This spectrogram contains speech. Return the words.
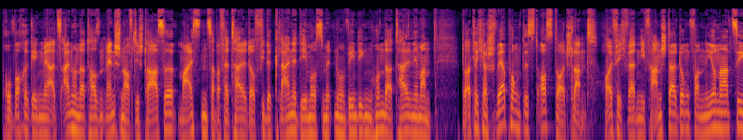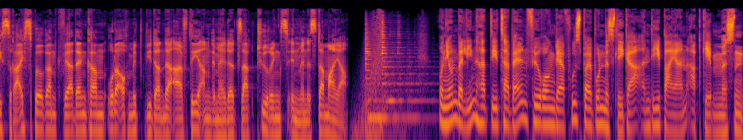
Pro Woche gingen mehr als 100.000 Menschen auf die Straße, meistens aber verteilt auf viele kleine Demos mit nur wenigen hundert Teilnehmern. Deutlicher Schwerpunkt ist Ostdeutschland. Häufig werden die Veranstaltungen von Neonazis, Reichsbürgern, Querdenkern oder auch Mitgliedern der AfD angemeldet, sagt Thürings Innenminister Mayer. Union Berlin hat die Tabellenführung der Fußball-Bundesliga an die Bayern abgeben müssen.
